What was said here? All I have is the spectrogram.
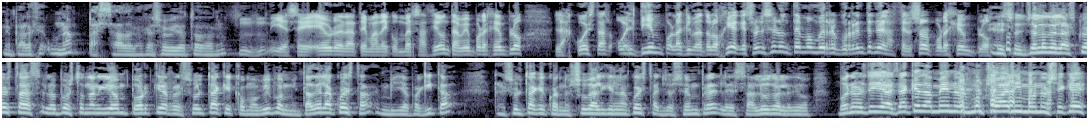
me parece una pasada lo que ha subido todo, ¿no? Y ese euro era tema de conversación. También, por ejemplo, las cuestas o el tiempo, la climatología, que suele ser un tema muy recurrente en el ascensor, por ejemplo. Eso, yo lo de las cuestas lo he puesto en el guion porque resulta que como vivo en mitad de la cuesta, en Villa Paquita, resulta que cuando sube alguien la cuesta, yo siempre les saludo, le digo, buenos días, ya queda menos, mucho ánimo, no sé qué,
